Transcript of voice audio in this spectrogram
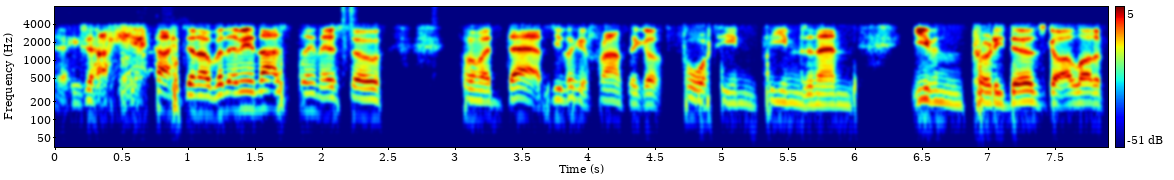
Yeah, exactly. I don't know, but I mean that's the thing. They're so from a depth. You look at France; they got 14 teams, and then even Pro D2's got a lot of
